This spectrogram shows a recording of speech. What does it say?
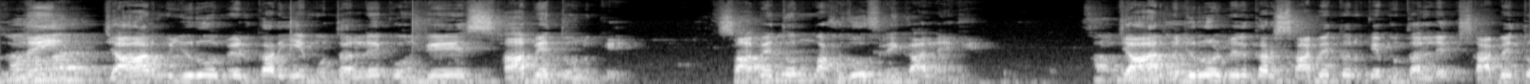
نہیں جار مجرور مل کر یہ متعلق ہوں گے ثابت ان کے۔ ثابت محضوف نکالیں گے۔ جار مجرور مل کر ثابت کے متعلق۔ ثابت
